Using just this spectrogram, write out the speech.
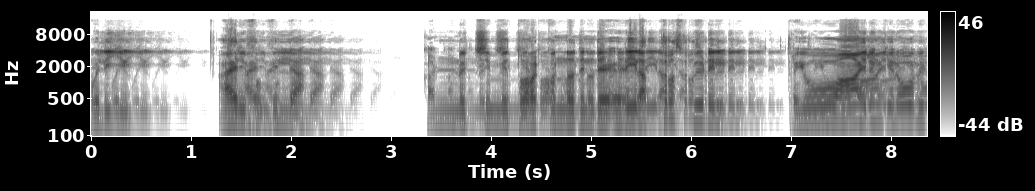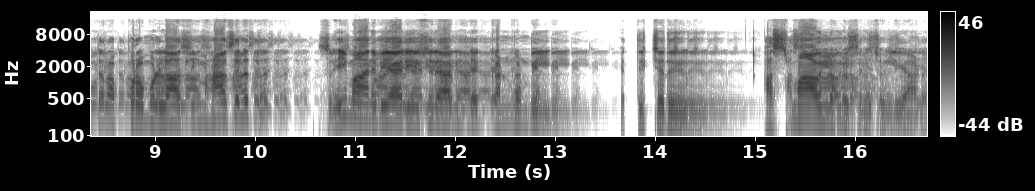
വലിയ ആരിഫും ബില്ല കണ്ണ് ചിമ്മി തുറക്കുന്നതിന്റെ ഇടയിൽ അത്ര സ്പീഡിൽ എത്രയോ ആയിരം കിലോമീറ്റർ അപ്പുറമുള്ള സിംഹാസനത്തിൽ സിംഹാസനത്ത് സുലൈമാൻ നബി അലി ഇസ്ലാമിന്റെ കൺമുമ്പിൽ എത്തിച്ചത് അസ്മാവുൽ ഹുസനെ ചൊല്ലിയാണ്.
